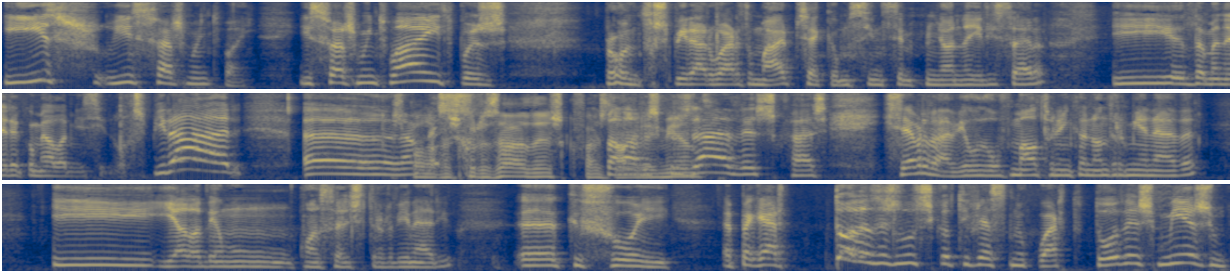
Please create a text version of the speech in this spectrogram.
E isso, isso faz muito bem. Isso faz muito bem e depois, pronto, respirar o ar do mar, por isso é que eu me sinto sempre melhor na Ericeira. E da maneira como ela me ensinou a respirar. ah, As palavras mas- cruzadas que faz palavras cruzadas que faz. Isso é verdade. Eu, houve uma altura em que eu não dormia nada e, e ela deu-me um conselho extraordinário eh, que foi apagar todas as luzes que eu tivesse no quarto, todas, mesmo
